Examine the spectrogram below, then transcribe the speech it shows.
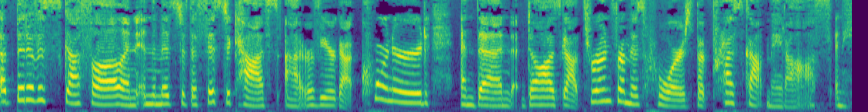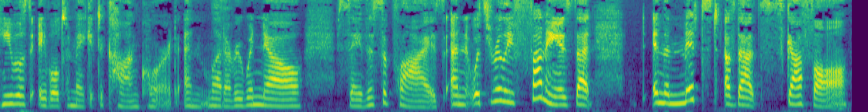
a bit of a scuffle, and in the midst of the fisticuffs, uh, Revere got cornered, and then Dawes got thrown from his horse, but Prescott made off, and he was able to make it to Concord and let everyone know, save the supplies. And what's really funny is that in the midst of that scuffle,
